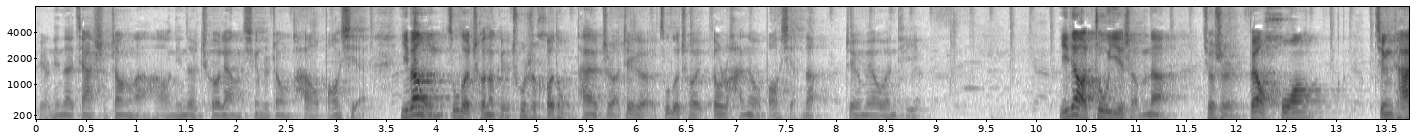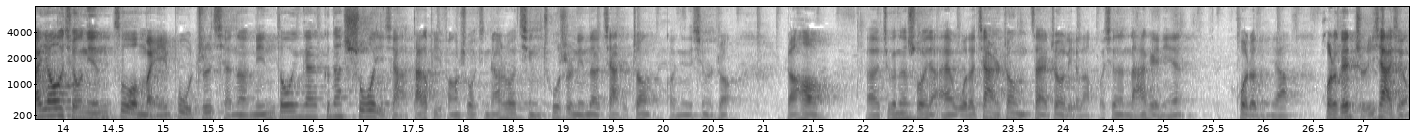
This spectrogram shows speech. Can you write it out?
比如您的驾驶证啊，还有您的车辆行驶证，还有保险。一般我们租的车呢，给他出示合同，他也知道这个租的车都是含有保险的，这个没有问题。一定要注意什么呢？就是不要慌。警察要求您做每一步之前呢，您都应该跟他说一下。打个比方说，警察说，请出示您的驾驶证和您的行驶证，然后，呃，就跟他说一下，哎，我的驾驶证在这里了，我现在拿给您，或者怎么样，或者给指一下行。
